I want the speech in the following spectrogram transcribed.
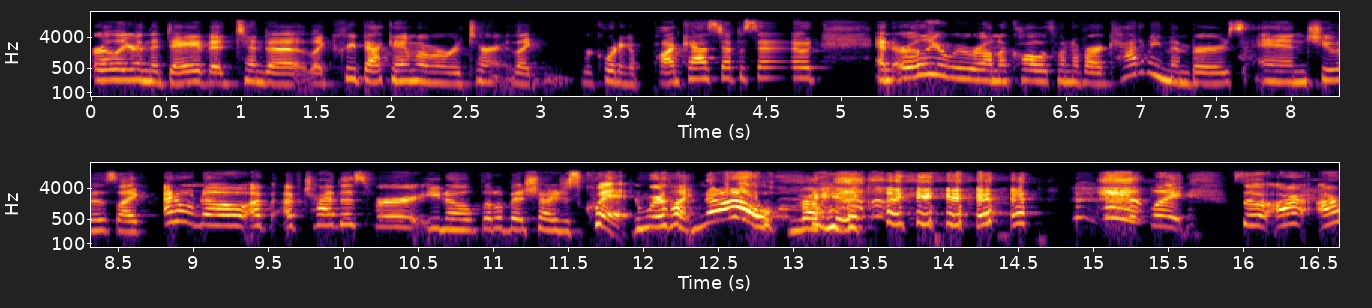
earlier in the day that tend to like creep back in when we're return like recording a podcast episode. And earlier we were on a call with one of our academy members and she was like, I don't know, I've I've tried this for, you know, a little bit. Should I just quit? And we're like, no. Right. like so our our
